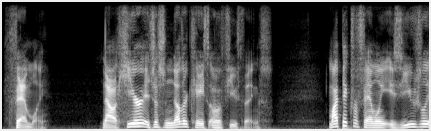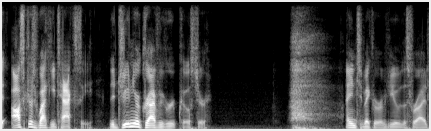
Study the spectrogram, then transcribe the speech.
Family. Now, here is just another case of a few things. My pick for family is usually Oscar's Wacky Taxi, the junior gravity group coaster. I need to make a review of this ride.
